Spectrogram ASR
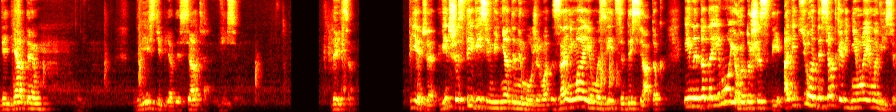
Відняти 258. Дивіться. П'ять же, від 6 8 відняти не можемо. Займаємо звідси десяток і не додаємо його до 6, а від цього десятка віднімаємо 8.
